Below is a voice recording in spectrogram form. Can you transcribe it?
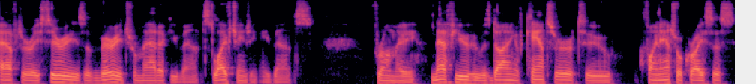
after a series of very traumatic events, life changing events, from a nephew who was dying of cancer to a financial crisis.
